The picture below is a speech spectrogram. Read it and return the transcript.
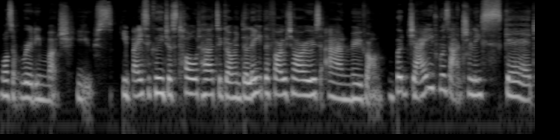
wasn't really much use. He basically just told her to go and delete the photos and move on. But Jade was actually scared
